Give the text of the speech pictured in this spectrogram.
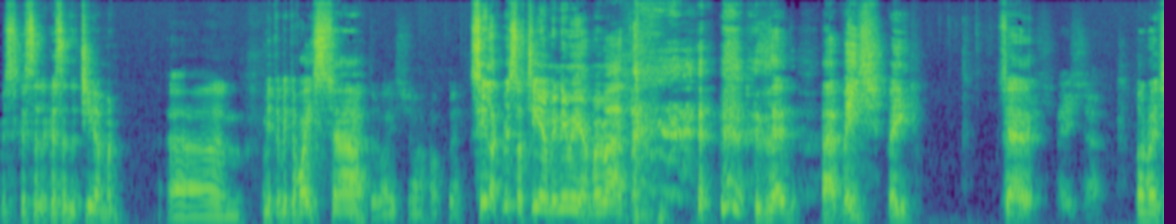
mis, kes see, kes nende GM on? mitte, mitte Wise äh,. Sillak, mis su GM-i nimi on, ma ei mäleta. see on äh, Veis, Veid. see veits jah. on Veis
